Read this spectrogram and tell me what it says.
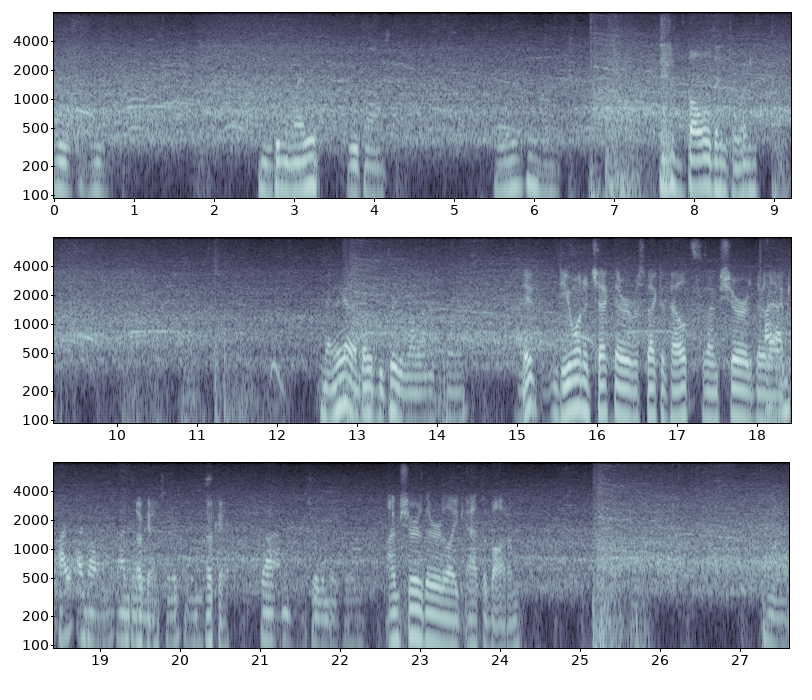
He's, he's, he's getting ready. Three times. Just bowled into him. Man, they gotta both be pretty low at this point. They, do you want to check their respective healths? Because I'm sure they're I, like. I, I, I don't. I don't Okay. want to. I'm Okay. I'm sure they're. I'm sure they're like at the bottom. Uh,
